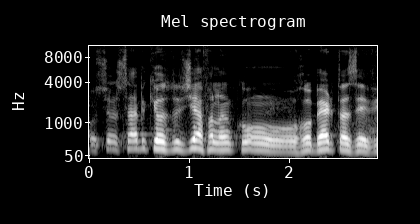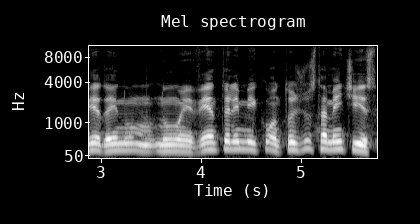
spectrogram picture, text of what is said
O senhor sabe que outro dia, falando com o Roberto Azevedo, aí num, num evento, ele me contou justamente isso.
